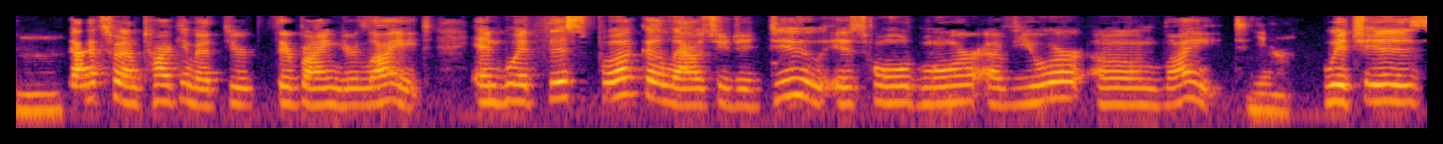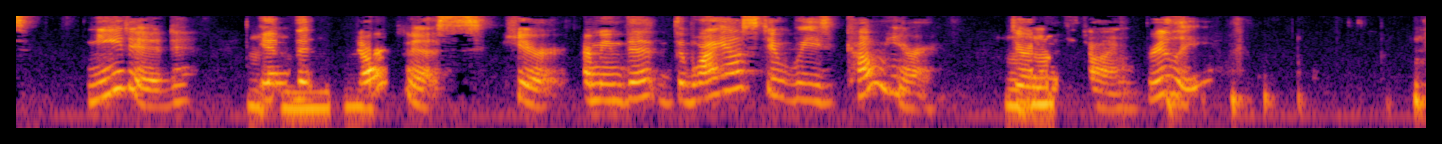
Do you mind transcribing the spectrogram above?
Mm-hmm. that's what i'm talking about. You're they're buying your light. And what this book allows you to do is hold more of your own light. Yeah which is needed in the mm-hmm. darkness here. I mean, the, the why else did we come here during mm-hmm. this time? Really?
